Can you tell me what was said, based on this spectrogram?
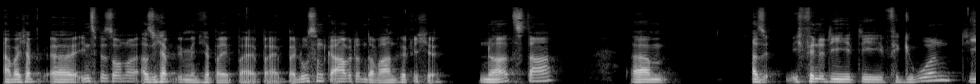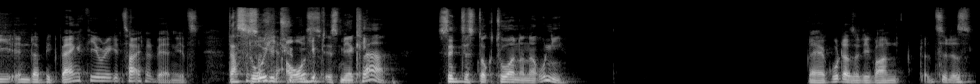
Aber ich habe äh, insbesondere, also ich habe ich hab bei bei bei bei Lucent gearbeitet und da waren wirkliche Nerds da. Ähm, also ich finde die die Figuren, die in der Big Bang Theory gezeichnet werden, jetzt Dass es solche Typen gibt, ist mir klar. Sind das Doktoren an der Uni? Naja gut, also die waren, das,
